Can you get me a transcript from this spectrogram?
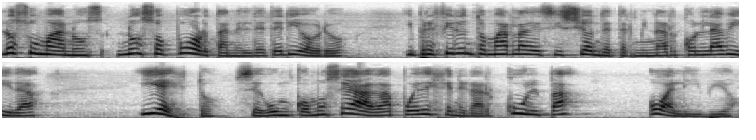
los humanos no soportan el deterioro y prefieren tomar la decisión de terminar con la vida y esto, según cómo se haga, puede generar culpa o alivio.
